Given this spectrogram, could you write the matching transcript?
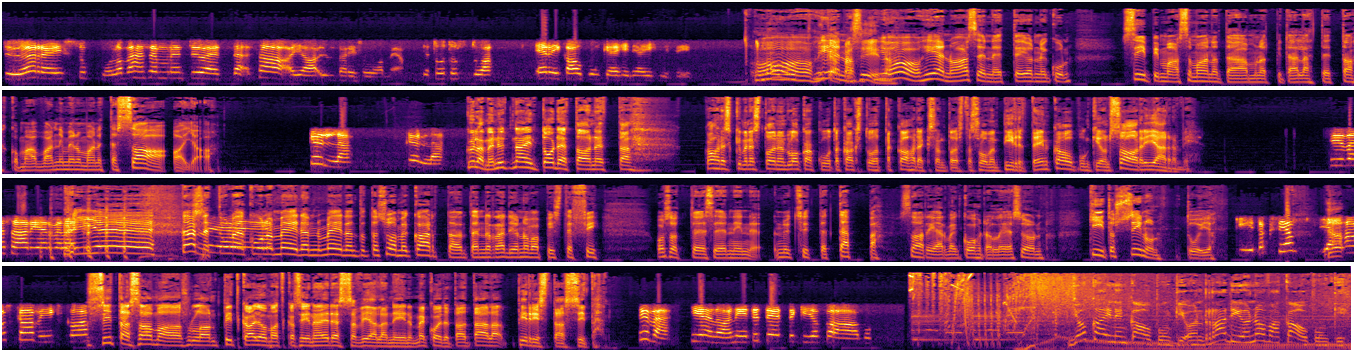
Työreissu. Mulla on vähän semmoinen työ, että saa ajaa ympäri Suomea ja tutustua eri kaupunkeihin ja ihmisiin. No, mut mikäpä hieno, siinä? Joo, hieno asenne, ettei ole niin kuin siipimaassa maanantai-aamuna, että pitää lähteä tahkomaan, vaan nimenomaan, että saa ajaa. Kyllä, kyllä. Kyllä me nyt näin todetaan, että 22. lokakuuta 2018 Suomen pirtein kaupunki on Saarijärvi. Hyvä Saarijärvelä. Jee! Tänne tulee kuule meidän, meidän tota Suomen karttaan tänne radionova.fi osoitteeseen, niin nyt sitten täppä Saarijärven kohdalle ja se on kiitos sinun, Tuija. Kiitoksia ja, Ja- hauskaa viikkoa. Sitä samaa, sulla on pitkä ajomatka siinä edessä vielä, niin me koitetaan täällä piristää sitä. Hyvä, hienoa. Niin te teettekin joka aamu. Jokainen kaupunki on Radionova kaupunki.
